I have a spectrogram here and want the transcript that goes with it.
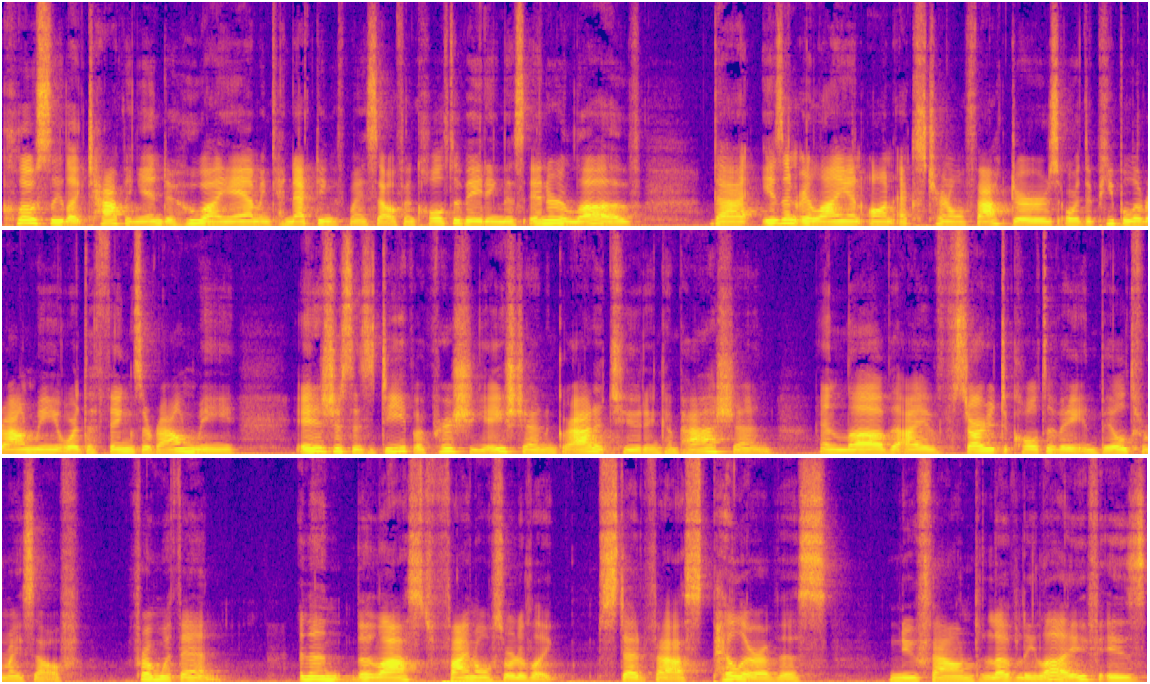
closely like tapping into who I am and connecting with myself and cultivating this inner love that isn't reliant on external factors or the people around me or the things around me. It is just this deep appreciation, gratitude, and compassion and love that I've started to cultivate and build for myself from within. And then the last, final sort of like steadfast pillar of this newfound lovely life is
